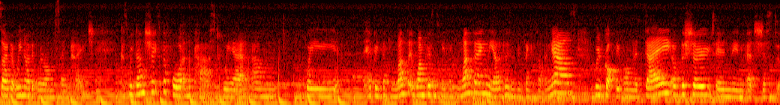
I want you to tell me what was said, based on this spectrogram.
so that we know that we're on the same page. Because we've done shoots before in the past where um, we have been thinking one thing, one person's been thinking one thing, the other person's been thinking something else. We've got them on the day of the shoot and then it's just uh,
